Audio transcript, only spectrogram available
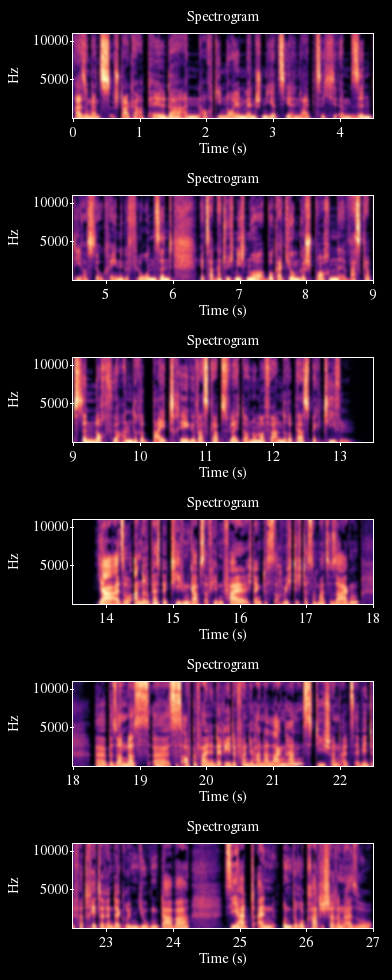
Also ein ganz starker Appell da an auch die neuen Menschen, die jetzt hier in Leipzig ähm, sind, die aus der Ukraine geflohen sind. Jetzt hat natürlich nicht nur Burkhard Jung gesprochen. Was gab es denn noch für andere Beiträge? Was gab es vielleicht auch nochmal für andere Perspektiven? Ja, also andere Perspektiven gab es auf jeden Fall. Ich denke, das ist auch wichtig, das nochmal zu sagen. Äh, besonders äh, ist es aufgefallen in der Rede von Johanna Langhans, die schon als erwähnte Vertreterin der Grünen Jugend da war. Sie hat einen unbürokratischeren, also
